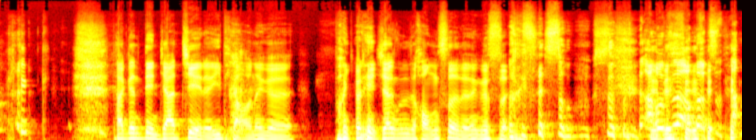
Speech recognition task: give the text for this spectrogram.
他跟店家借了一条那个有点像是红色的那个绳子，树树，我知道，我知道。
